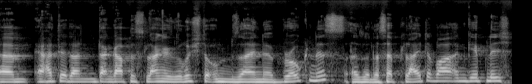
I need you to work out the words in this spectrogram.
Ähm, er hat ja dann, dann gab es lange Gerüchte um seine Brokenness, also dass er pleite war angeblich.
